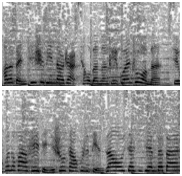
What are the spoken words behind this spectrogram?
好了，本期视频到这儿，小伙伴们可以关注我们，喜欢的话可以点击收藏或者点赞哦。下期见，拜拜。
